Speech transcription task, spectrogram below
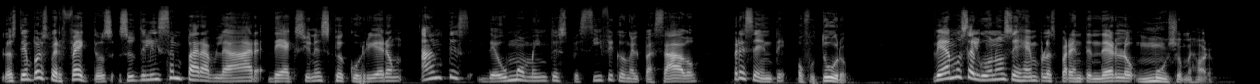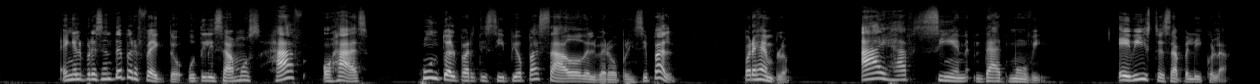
Los tiempos perfectos se utilizan para hablar de acciones que ocurrieron antes de un momento específico en el pasado, presente o futuro. Veamos algunos ejemplos para entenderlo mucho mejor. En el presente perfecto utilizamos have o has junto al participio pasado del verbo principal. Por ejemplo, I have seen that movie. He visto esa película.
